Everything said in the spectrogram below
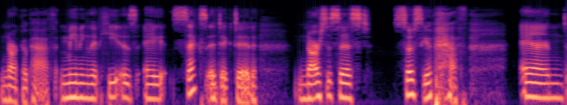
narcopath, meaning that he is a sex addicted narcissist sociopath. And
